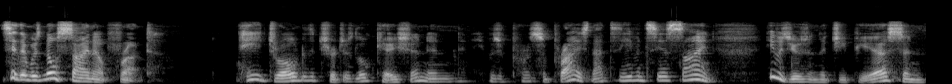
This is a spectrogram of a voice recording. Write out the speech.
See, there was no sign out front. He drove to the church's location and he was surprised not to even see a sign. He was using the GPS and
